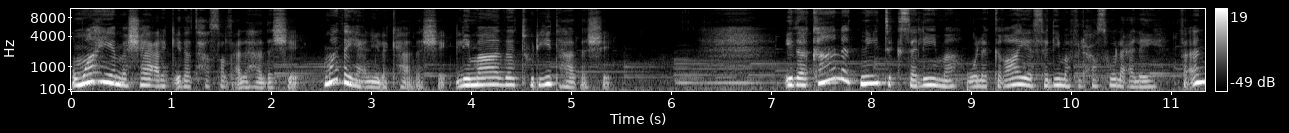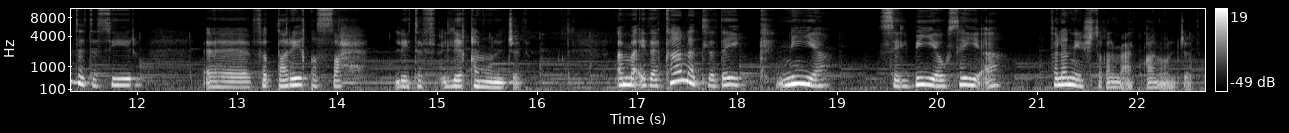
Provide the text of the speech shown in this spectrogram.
وما هي مشاعرك إذا تحصلت على هذا الشيء؟ ماذا يعني لك هذا الشيء؟ لماذا تريد هذا الشيء؟ إذا كانت نيتك سليمة ولك غاية سليمة في الحصول عليه فأنت تسير آه، في الطريق الصح لتف... لقانون الجذب. أما إذا كانت لديك نية سلبية وسيئة فلن يشتغل معك قانون الجذب.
